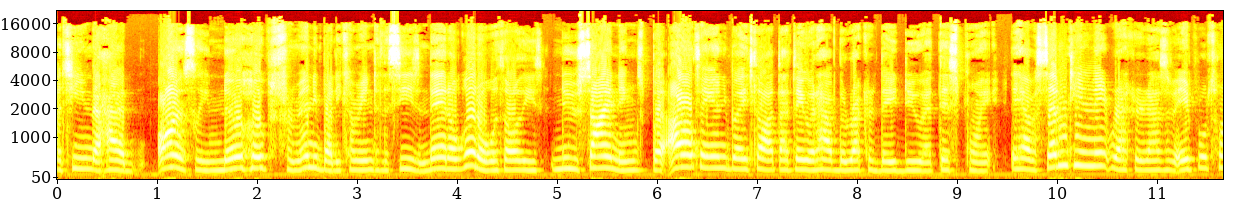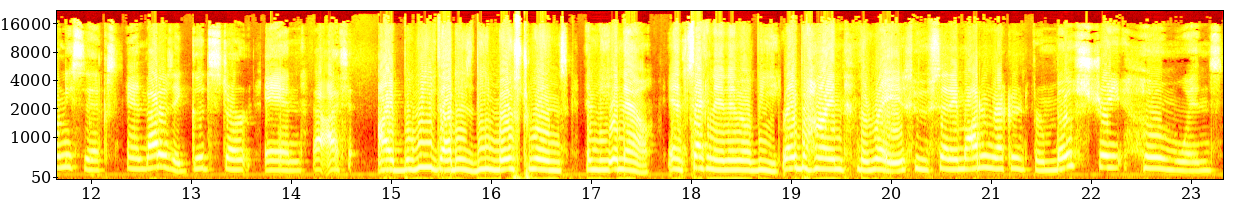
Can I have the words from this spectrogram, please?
a team that had honestly no hopes from anybody coming into the season. They had a little with all these new signings, but I don't think anybody thought that they would have the record they do at this point. They have a 17 8 record as of April 26th, and that is a good start, and I I believe that is the most wins in the NL and second in MLB, right behind the Rays, who set a modern record for most straight home wins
